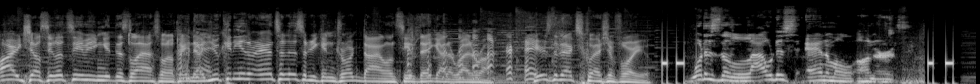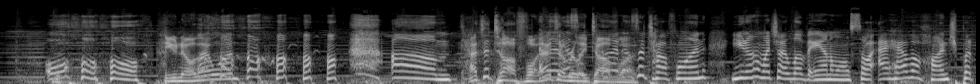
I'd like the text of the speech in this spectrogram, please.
All right, Chelsea, let's see if you can get this last one, okay? Now, you can either answer this or you can drunk dial and see if they got it right or wrong. Here's the next question for you What is the loudest animal on Earth? oh, Do you know that one? um, That's a tough one. That's that a is really tough that one. is a tough one. You know how much I love animals, so I have a hunch. But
